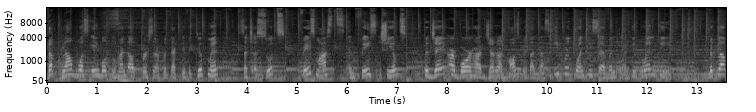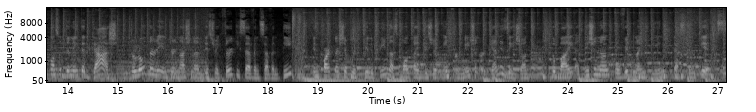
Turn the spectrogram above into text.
The club was able to hand out personal protective equipment such as suits, face masks, and face shields to J.R. Borja General Hospital last April 27, 2020. The club also donated cash to Rotary International District 3770 in partnership with Filipinas Multi-District Information Organization to buy additional COVID-19 testing kits.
